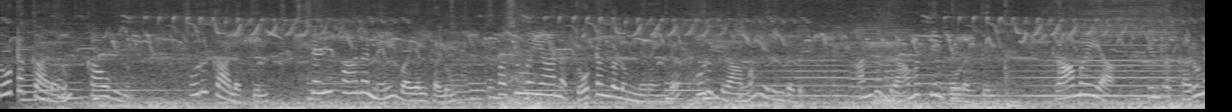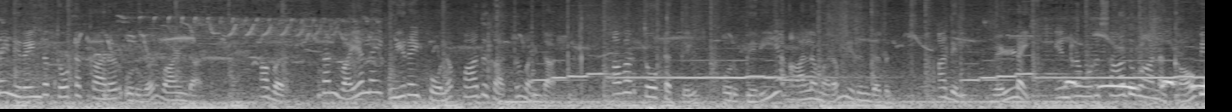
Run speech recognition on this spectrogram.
தோட்டக்காரரும் காவியும். ஒரு காலத்தில் செழிப்பான நெல் வயல்களும் பசுமையான தோட்டங்களும் நிறைந்த ஒரு கிராமம் இருந்தது. அந்த கிராமத்தின் ஓரத்தில் ராமையா என்ற கருணை நிறைந்த தோட்டக்காரர் ஒருவர் வாழ்ந்தார். அவர் தன் வயலை உயிரை போல பாதுகாத்து வந்தார். அவர் தோட்டத்தில் ஒரு பெரிய ஆலமரம் இருந்தது. அதில் வெள்ளை என்ற ஒரு சாதுவான காவி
